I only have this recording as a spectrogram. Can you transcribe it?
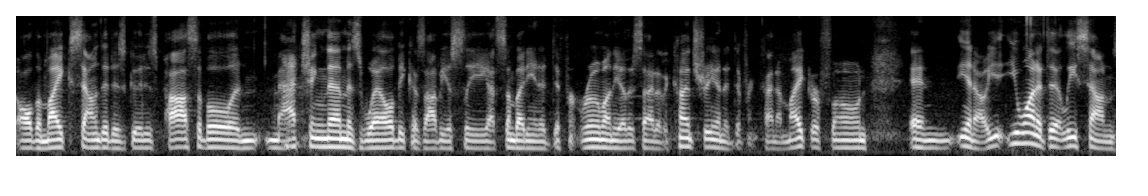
all the mics sounded as good as possible and matching them as well because obviously you got somebody in a different room on the other side of the country and a different kind of microphone and you know you, you want it to at least sound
